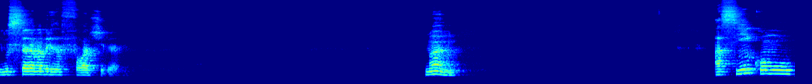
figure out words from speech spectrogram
E Luciano é uma brisa forte, velho. Mano, Assim como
